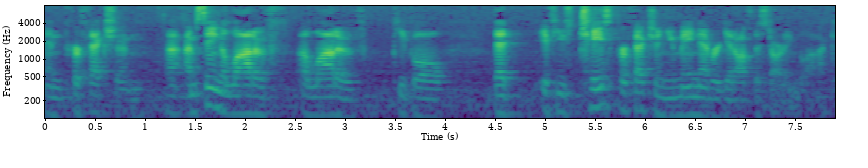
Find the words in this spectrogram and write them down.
and perfection. I'm seeing a lot of a lot of people that if you chase perfection, you may never get off the starting block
